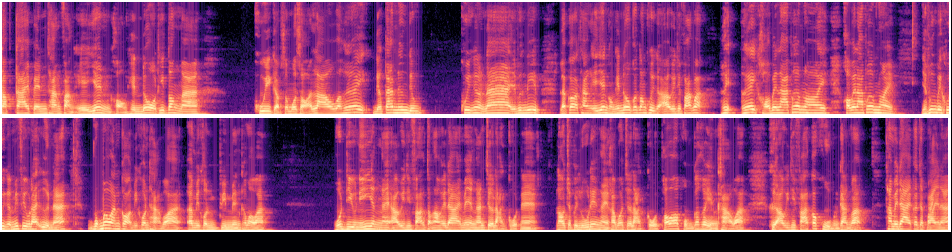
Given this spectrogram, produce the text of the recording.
กลับกลายเป็นทางฝั่งเอเย่นของเฮนโดที่ต้องมาคุยกับสโมสรเราว่าเฮ้ยเดี๋ยวแป๊บนึงเดี๋ยว คุยกันหน้าอย่าเพิ่งรีบ แล้วก็ทางเอเย่นของเฮนโดก็ต้องคุยกับเอาอิติฟากว่าเฮ้ยเฮ้ยขอเวลาเพิ่มหน่อย ขอเวลาเพิ่มหน่อย อย่าเพิ่งไปคุยกับมิดฟิลด์รายอื่นนะ เมื่อวันก่อนมีคนถามว่าเออมีคนพิมพ์เมนต์เข้ามาว่าโอ้ดีลนี้ยังไงเอาอิติฟากต้องเอาให้ได้ ไม่อย่างนั้นเจอหลาดโกรธแน่เราจะไปรู้ได้ยังไงครับว่าเจอหลาดโกรธเพราะว่าผมก็เคยเห็นข่าวว่า คือเอาอิติฟากก็ขู่เหมือนกันว่า ถ้าไม่ได้ก็จะไปนะ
